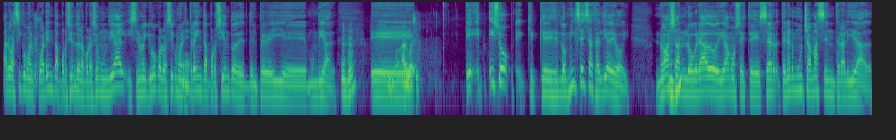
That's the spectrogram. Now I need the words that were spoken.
algo así como el 40% de la población mundial y, si no me equivoco, algo así como el 30% del PBI eh, mundial. algo así. Eso, que, desde el 2006 hasta el día de hoy, no hayan logrado, digamos, este, ser, tener mucha más centralidad,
